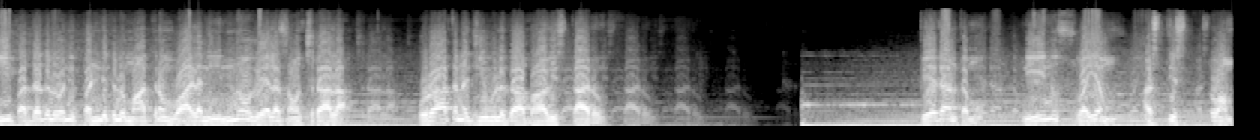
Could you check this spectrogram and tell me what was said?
ఈ పద్ధతిలోని పండితులు మాత్రం వాళ్ళని ఎన్నో వేల సంవత్సరాల పురాతన జీవులుగా భావిస్తారు. వేదాంతము నేను స్వయం అస్తిత్వం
